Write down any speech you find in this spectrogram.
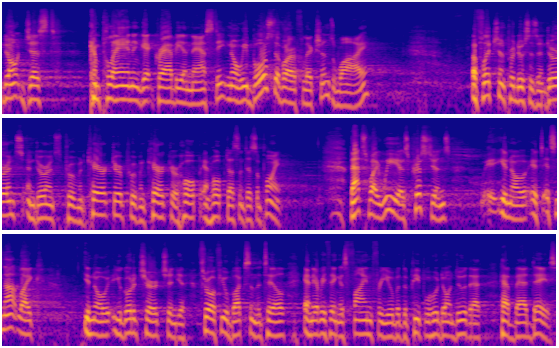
don't just complain and get crabby and nasty. No, we boast of our afflictions. Why? Affliction produces endurance, endurance, proven character, proven character, hope, and hope doesn't disappoint. That's why we as Christians, you know, it's, it's not like, you know, you go to church and you throw a few bucks in the till and everything is fine for you, but the people who don't do that have bad days.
